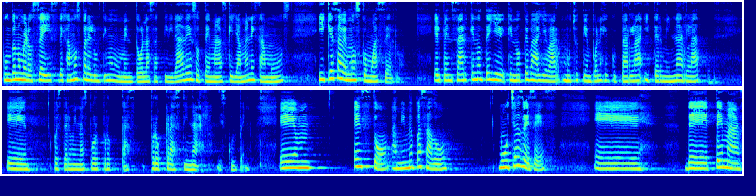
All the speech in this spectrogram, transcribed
Punto número 6. Dejamos para el último momento las actividades o temas que ya manejamos y que sabemos cómo hacerlo. El pensar que no te, que no te va a llevar mucho tiempo en ejecutarla y terminarla, eh, pues terminas por procrastinar, disculpen. Em, esto a mí me ha pasado muchas veces eh, de temas,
